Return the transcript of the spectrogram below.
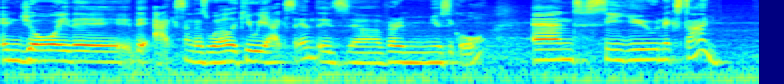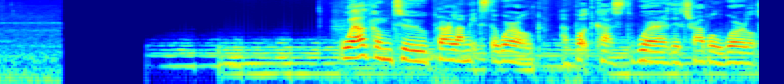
enjoy the the accent as well. The Kiwi accent is uh, very musical. And see you next time. Welcome to Perla Meets the World, a podcast where the travel world.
